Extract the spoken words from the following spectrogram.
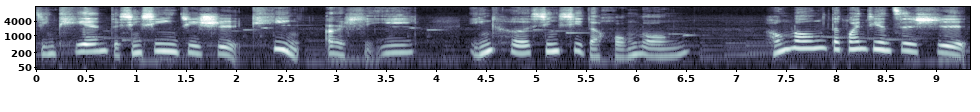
今天的星星印记是 King 二十一，银河星系的红龙。红龙的关键字是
